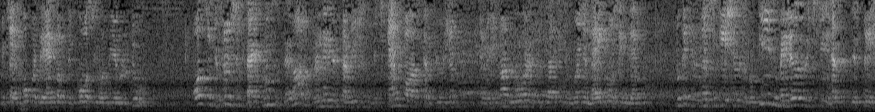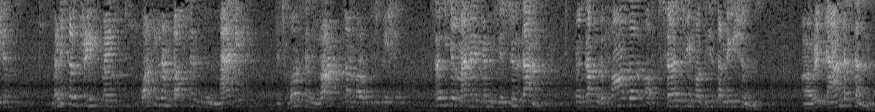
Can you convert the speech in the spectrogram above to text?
which I hope at the end of the course you would be able to do. Also differential diagnosis. There are related conditions which can cause confusion and we should not be over enthusiastic in going and diagnosing them. Look at investigations, routine measures which can help these patients, medical treatment, botulinum toxin is magic, which works in a large number of these patients, surgical management which is still done. For example, the father of surgery for these conditions, uh, Rick Anderson,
